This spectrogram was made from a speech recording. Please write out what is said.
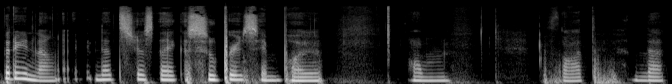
Pero yun lang, that's just like a super simple um thought that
